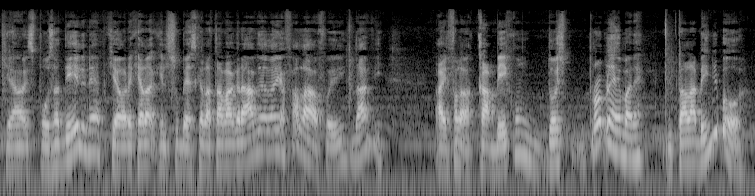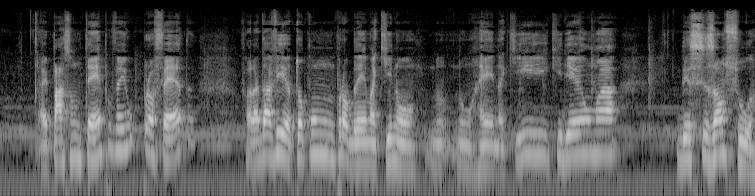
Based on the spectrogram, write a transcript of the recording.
que é a esposa dele, né? Porque a hora que, ela, que ele soubesse que ela estava grávida, ela ia falar, foi Davi. Aí ele falou, acabei com dois problemas, né? E tá lá bem de boa. Aí passa um tempo, vem um profeta, fala, Davi, eu tô com um problema aqui no, no, no reino aqui e queria uma decisão sua.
